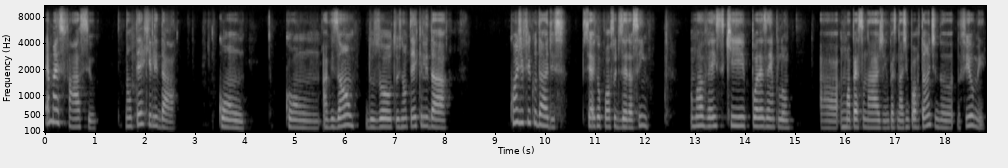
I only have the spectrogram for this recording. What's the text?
é mais fácil não ter que lidar com, com a visão dos outros, não ter que lidar com as dificuldades, se é que eu posso dizer assim, uma vez que, por exemplo, uma personagem, um personagem importante no, no filme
